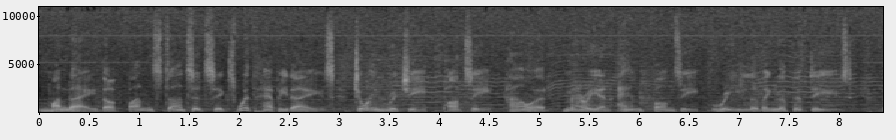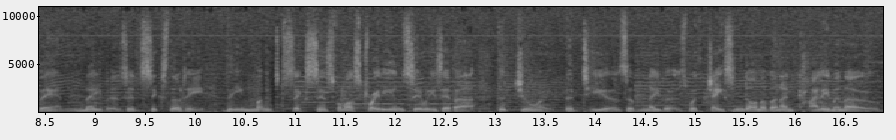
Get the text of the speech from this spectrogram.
Monday, the fun starts at 6 with Happy Days. Join Richie, Potsy, Howard, Marion and Fonzie reliving the 50s. Then Neighbours at 6.30, the most successful Australian series ever. The joy, the tears of Neighbours with Jason Donovan and Kylie Minogue.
